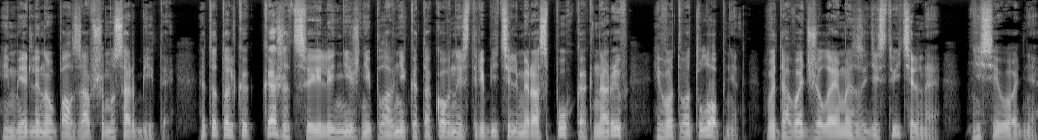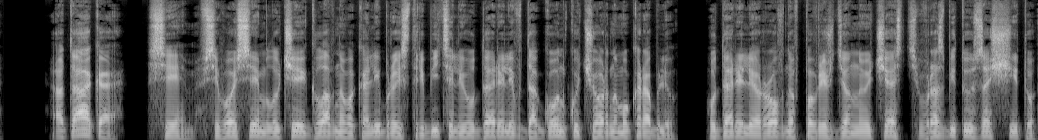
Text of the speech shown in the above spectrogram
и медленно уползавшему с орбиты. Это только кажется, или нижний плавник, атакованный истребителями, распух, как нарыв, и вот-вот лопнет. Выдавать желаемое за действительное? Не сегодня. «Атака!» Семь, всего семь лучей главного калибра истребителей ударили в догонку черному кораблю. Ударили ровно в поврежденную часть, в разбитую защиту,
